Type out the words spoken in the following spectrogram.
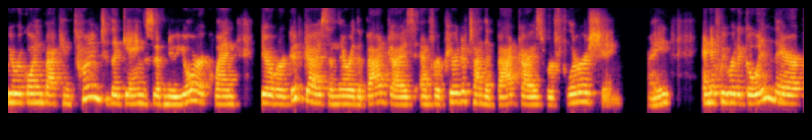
we were going back in time to the gangs of New York when there were good guys and there were the bad guys, and for a period of time the bad guys were flourishing, right? And if we were to go in there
